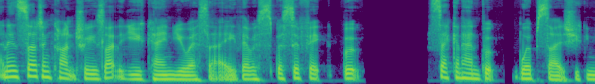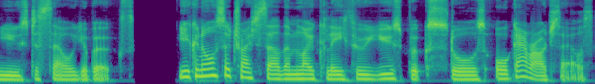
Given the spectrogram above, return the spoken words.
And in certain countries like the UK and USA, there are specific book secondhand book websites you can use to sell your books. You can also try to sell them locally through used bookstores or garage sales.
